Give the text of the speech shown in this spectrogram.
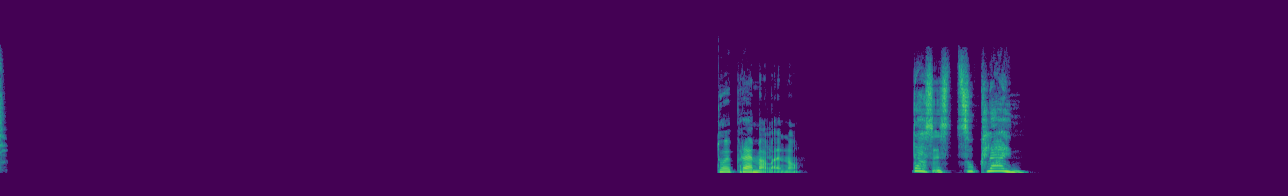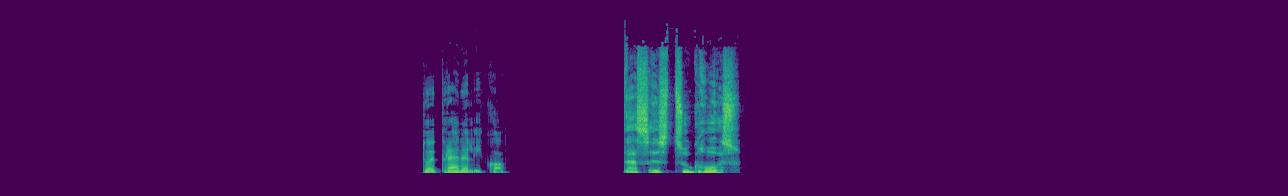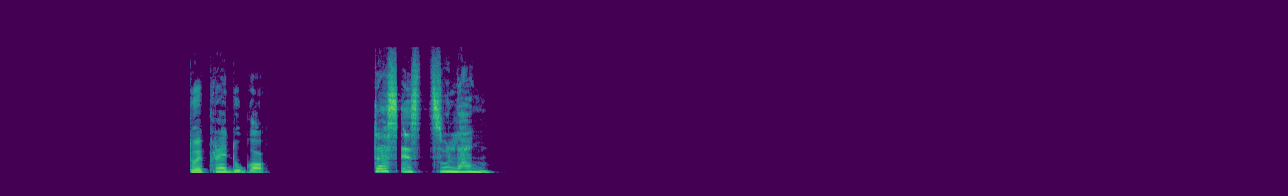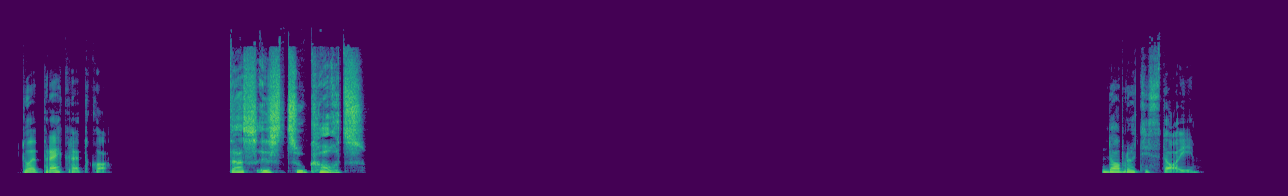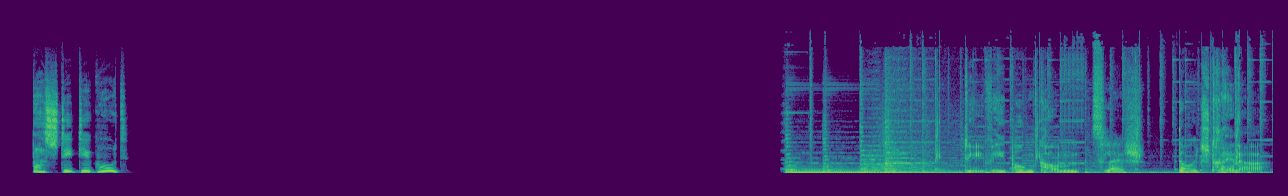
To je premaleno. das ist zu klein, To je preveliko. Das ist zu groß. To je predugo. das ist zu lang, To je prekratko. Das ist zu kurz. Dobro ti stoji. das steht dir gut. dw.com/deutschtrainer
